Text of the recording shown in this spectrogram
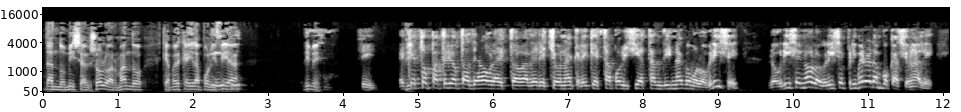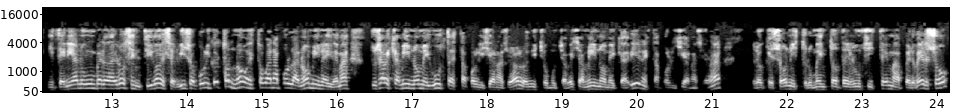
dando misa al solo, Armando, que aparezca ahí la policía. Dime. Sí. Es que estos patriotas de ahora, esta derechona, creen que esta policía es tan digna como los grises. Los grises no, los grises primero eran vocacionales y tenían un verdadero sentido de servicio público. Estos no, estos van a por la nómina y demás. Tú sabes que a mí no me gusta esta Policía Nacional, lo he dicho muchas veces, a mí no me cae bien esta Policía Nacional, pero que son instrumentos de un sistema perverso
